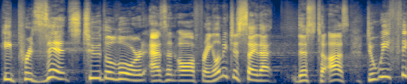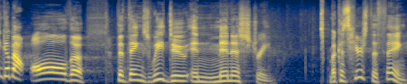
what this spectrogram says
he presents to the Lord as an offering. Let me just say that this to us. Do we think about all the, the things we do in ministry? Because here's the thing.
